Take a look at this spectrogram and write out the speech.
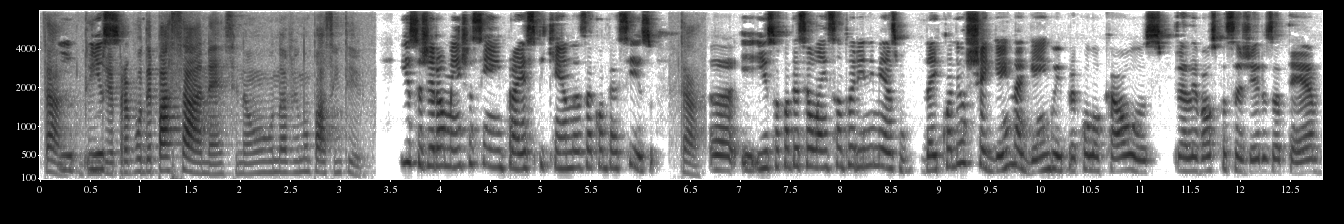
Tá, e- entendi. isso- É pra poder passar, né? Senão o navio não passa inteiro. Isso, geralmente, assim, em praias pequenas acontece isso. Tá. Ah, e isso aconteceu lá em Santorini mesmo. Daí, quando eu cheguei na gangway para colocar os, para levar os passageiros até,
